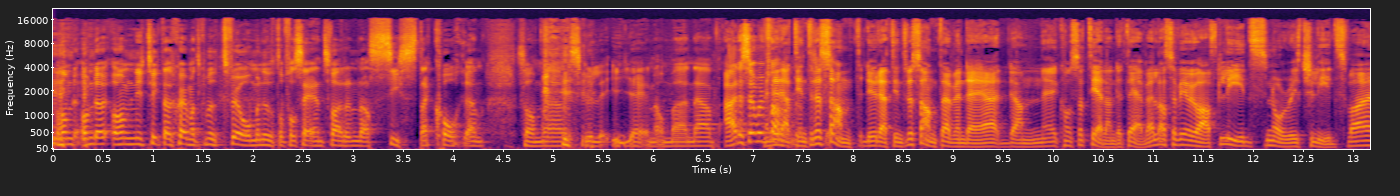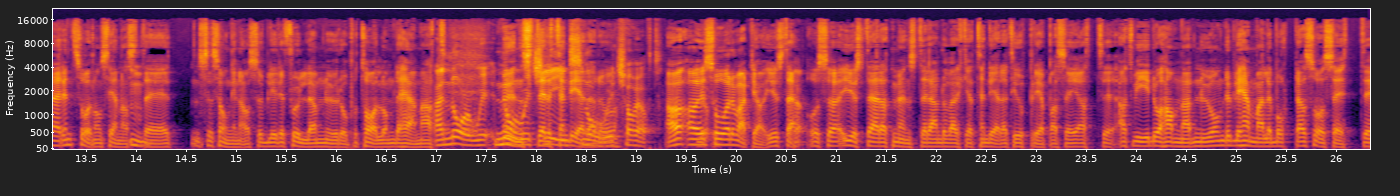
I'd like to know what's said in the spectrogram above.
om, om, det, om, ni tyckte att schemat kom ut två minuter för sent så var det den där sista korren som skulle igenom. Men äh, det ser vi fram emot Det är rätt intressant, det är rätt intressant även det, den konstaterandet det är väl. Alltså vi har ju haft Leeds, Norwich, Leeds. Va? Är det inte så de senaste mm. säsongerna? Och så blir det Fulham nu då på tal om det här med att... Uh, Norwich, Norwich Leeds, Norwich har vi haft. Ja, ja, så har det varit ja. Just det. Ja. Och så just det här att mönster ändå verkar tendera till att upprepa sig. Att, att vi då hamnar nu om det blir hemma eller borta så sett. Eh,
